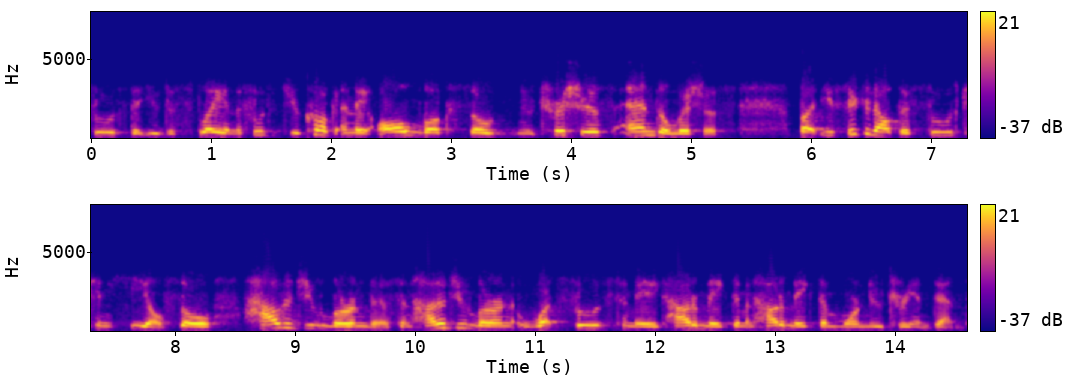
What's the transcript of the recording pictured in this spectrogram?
foods that you display and the foods that you cook, and they all look so nutritious and delicious. But you figured out that food can heal. So, how did you learn this, and how did you learn what foods to make, how to make them, and how to make them more nutrient dense?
